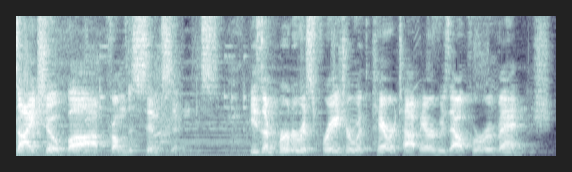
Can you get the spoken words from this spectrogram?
Sideshow Bob from The Simpsons. He's a murderous Frasier with carrot top hair who's out for revenge.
